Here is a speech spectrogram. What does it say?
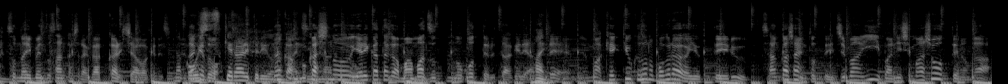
うん。そんなイベント参加したらがっかりしちゃうわけですよね。だけどななん感か昔のやり方がままずっと残ってるだけであって、はい。まあ、結局その僕らが言っている参加者にとって一番いい場にしましょうっていうのが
